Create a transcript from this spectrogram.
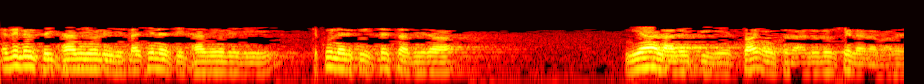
အဲဒီလိုစိတ်ထားမျိုးလေးတွေတန်ရှင်းတဲ့စိတ်ထားမျိုးလေးတွေတစ်ခုနဲ့တစ်ခုဆက်ဆက်ပြီးတော့များလာလို့ရှိရင်သွမ်းအောင်ဆိုတာအလိုလိုဖြစ်လာတာပါပဲ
